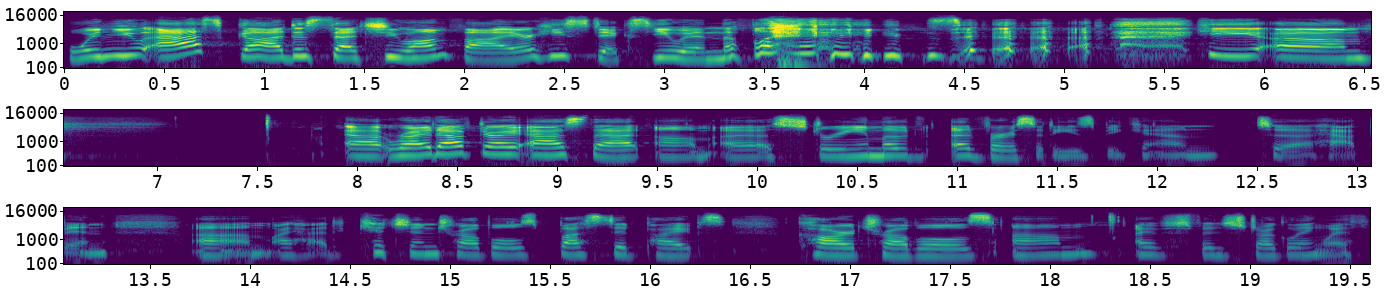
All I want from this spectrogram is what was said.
when you ask God to set you on fire, He sticks you in the flames. he, um, uh, right after I asked that, um, a stream of adversities began to happen. Um, I had kitchen troubles, busted pipes, car troubles. Um, I've been struggling with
